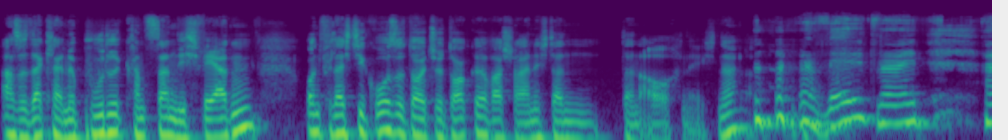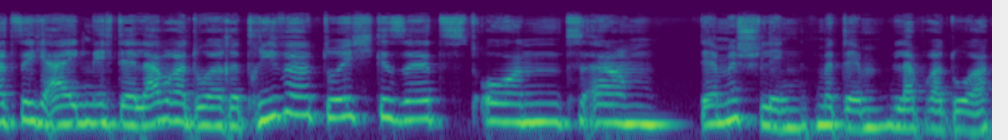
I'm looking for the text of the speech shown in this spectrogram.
also der kleine Pudel kann es dann nicht werden und vielleicht die große deutsche Docke wahrscheinlich dann dann auch nicht. Ne? Weltweit hat sich eigentlich der Labrador Retriever durchgesetzt und ähm, der Mischling mit dem Labrador.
